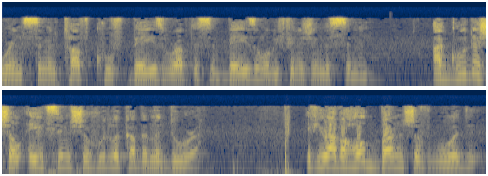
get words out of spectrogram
We're in Siman Tuf Kuf Beis. We're up to Beis and we'll be finishing the Siman. Aguda shel eitzim shehudlaka b'medura. If you have a whole bunch of wood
